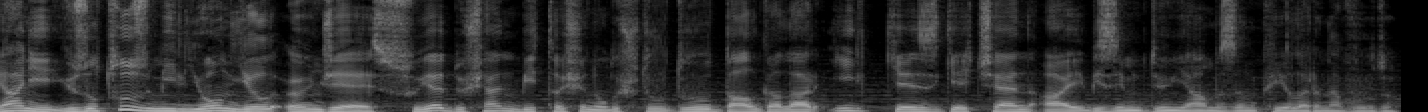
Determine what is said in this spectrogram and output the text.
Yani 130 milyon yıl önce suya düşen bir taşın oluşturduğu dalgalar ilk kez geçen ay bizim dünyamızın kıyılarına vurdu.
